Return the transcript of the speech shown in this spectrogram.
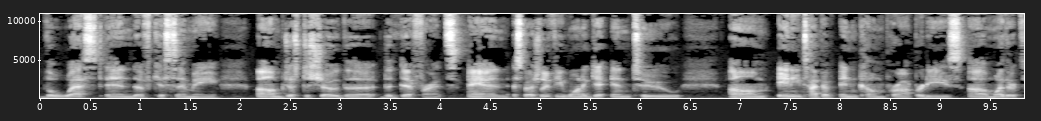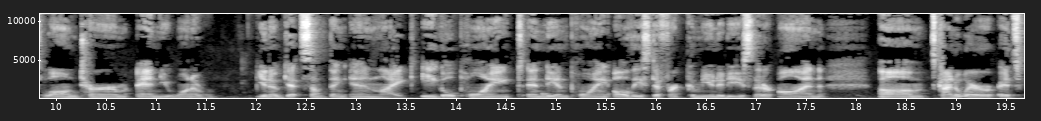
the west end of kissimmee um, just to show the the difference. And especially if you want to get into um, any type of income properties, um, whether it's long term and you want to you know get something in like Eagle Point, Indian Point, all these different communities that are on. Um, it's kind of where it's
